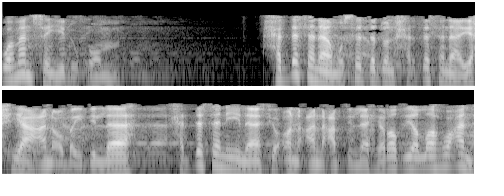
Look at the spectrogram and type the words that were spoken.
ومن سيدكم. حدثنا مسدد حدثنا يحيى عن عبيد الله حدثني نافع عن عبد الله رضي الله عنه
